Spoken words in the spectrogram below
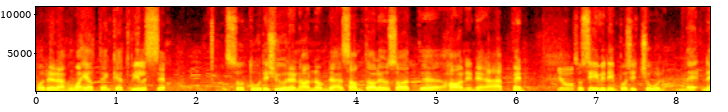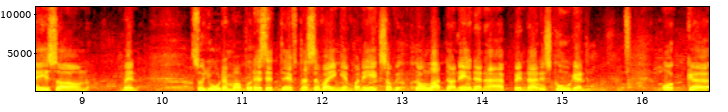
och det där, hon var helt enkelt vilse så tog de tjuren hand om det här samtalet och sa att eh, har ni den här appen jo. så ser vi din position. Nej, nej sa hon, men så gjorde man på det sättet efter så var ingen panik så vi, de laddade ner den här appen där i skogen och eh,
